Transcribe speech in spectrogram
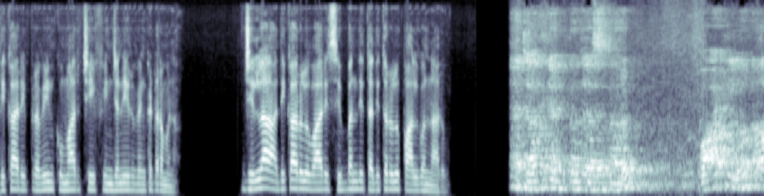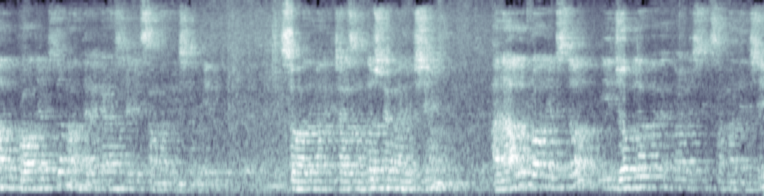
అధికారి ప్రవీణ్ కుమార్ చీఫ్ ఇంజనీర్ వెంకటరమణ. జిల్లా అధికారులు వారి సిబ్బంది తదితరులు పాల్గొన్నారు. జాతికి అంకితం చేస్తున్నారు. వాటిలో నాలుగు ప్రాజెక్ట్స్ మన తెలంగాణ స్టేట్కి సంబంధించినవి. సో అది మనకు చాలా సంతోషకరమైన విషయం. ఆ నాలుగు ప్రాజెక్ట్స్తో ఈ జోగులాంబ గద్వాల సంబంధించి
